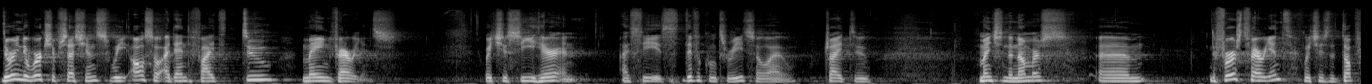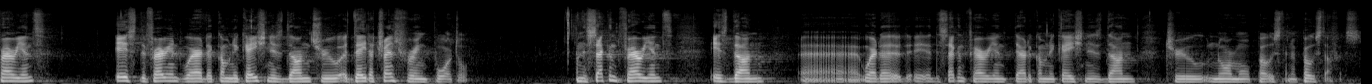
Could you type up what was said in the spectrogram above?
During the workshop sessions, we also identified two main variants, which you see here, and I see it's difficult to read, so I'll try to mention the numbers. Um, the first variant, which is the top variant, is the variant where the communication is done through a data transferring portal. And the second variant is done uh, where the, the, the, second variant, there the communication is done through normal post and a post office.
